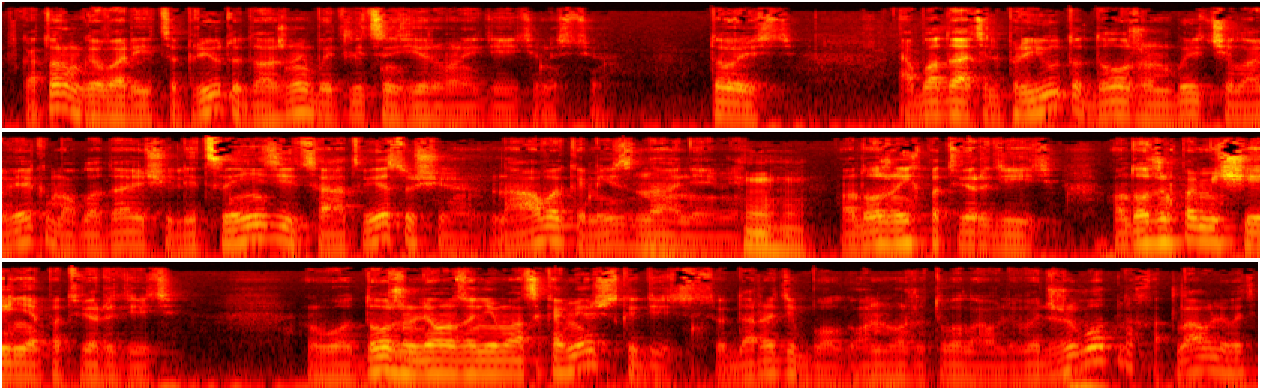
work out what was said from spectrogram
в котором говорится, приюты должны быть лицензированной деятельностью. То есть Обладатель приюта должен быть человеком, обладающий лицензией, соответствующей навыками и знаниями. Мгм. Он должен их подтвердить. Он должен помещение подтвердить. Вот. Должен ли он заниматься коммерческой деятельностью? Да ради бога. Он может вылавливать животных, отлавливать.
